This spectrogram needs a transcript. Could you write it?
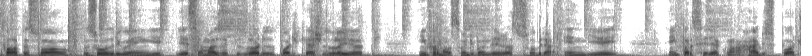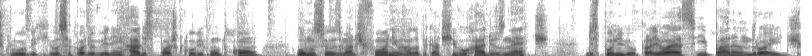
Fala pessoal, eu sou Rodrigo Eng e esse é mais um episódio do podcast do Layup, informação de bandeja sobre a NBA, em parceria com a Rádio Sport Clube, que você pode ouvir em radiosportclube.com ou no seu smartphone usando o aplicativo Radiosnet, disponível para iOS e para Android.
